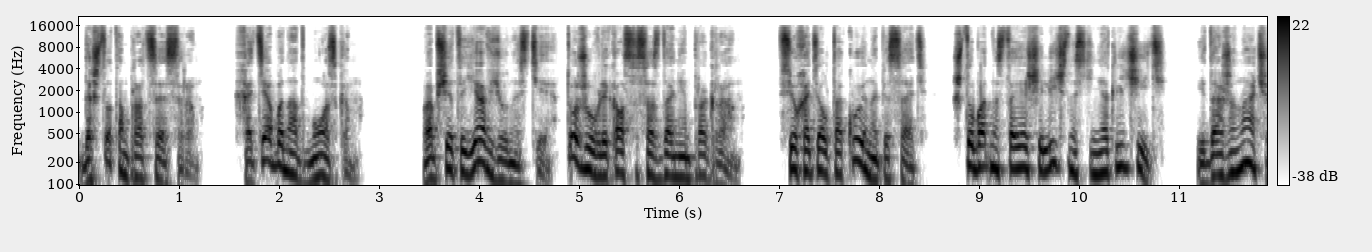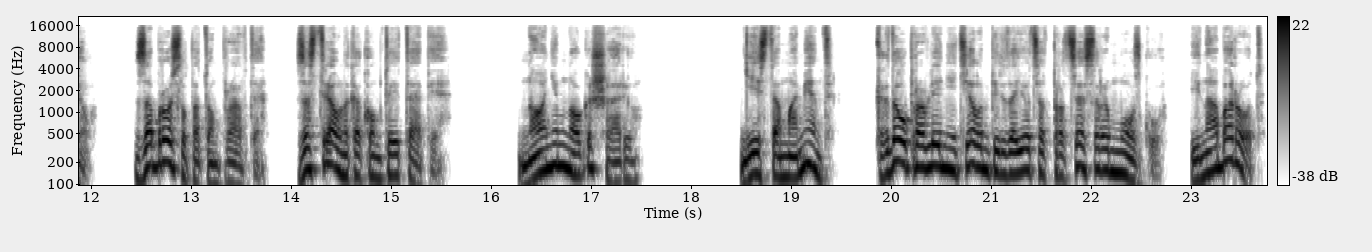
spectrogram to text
Да что там процессором? Хотя бы над мозгом. Вообще-то я в юности тоже увлекался созданием программ. Все хотел такую написать, чтобы от настоящей личности не отличить. И даже начал. Забросил потом, правда. Застрял на каком-то этапе. Но немного шарю. Есть там момент, когда управление телом передается от процессора мозгу. И наоборот.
